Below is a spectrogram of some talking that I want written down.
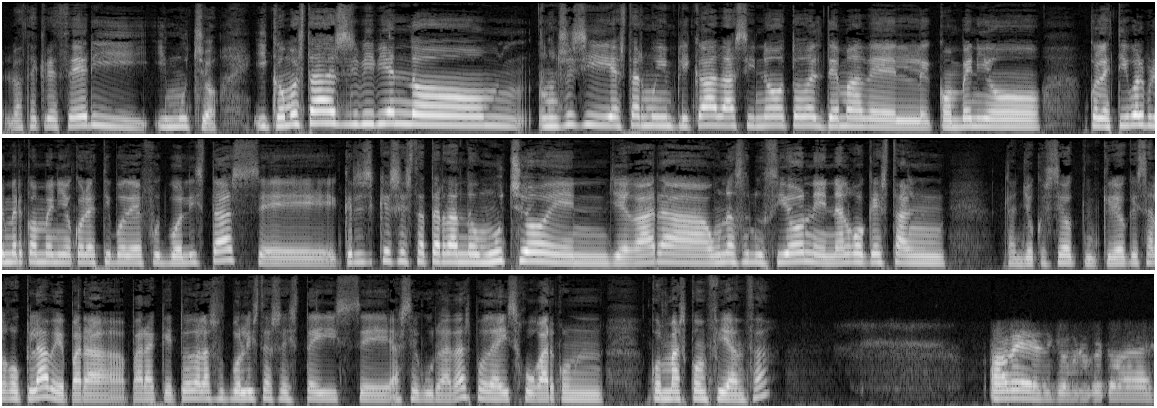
lo hace crecer y, mucho. ¿Y cómo estás viviendo, no sé si estás muy implicada, si no, todo el tema del convenio colectivo, el primer convenio colectivo de futbolistas? Eh, ¿Crees que se está tardando mucho en llegar a una solución en algo que es tan yo que sé, creo que es algo clave para, para que todas las futbolistas estéis eh, aseguradas, podáis jugar con, con, más confianza. A ver, yo creo que todas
